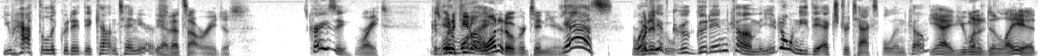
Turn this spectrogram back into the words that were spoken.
you have to liquidate the account in 10 years. Yeah, that's outrageous. It's crazy. Right. Because what if you don't want it over ten years? Yes. Or What, what if, if- you have good, good income? You don't need the extra taxable income. Yeah, if you want to delay it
